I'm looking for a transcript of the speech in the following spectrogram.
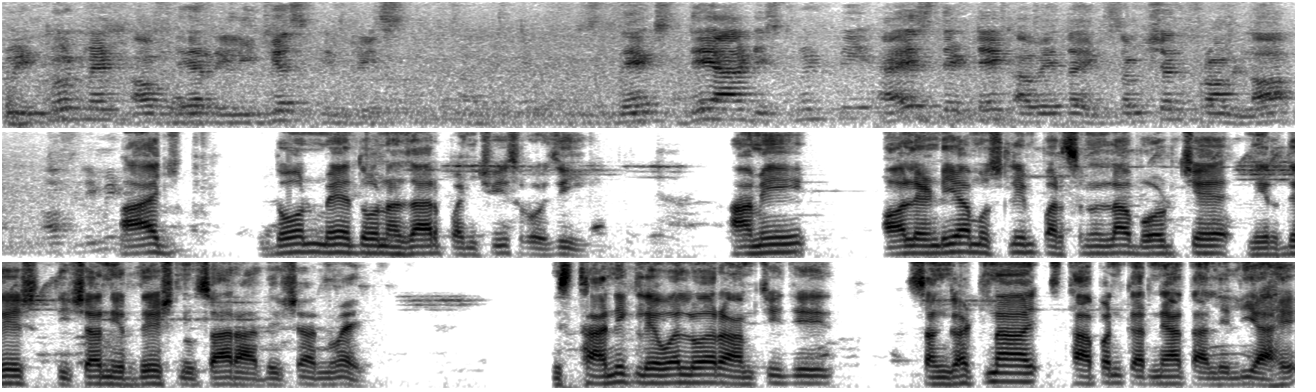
to endowment of their religious interests. Next, they are discriminatory as they take away the exemption from law of limit. आज दोन मे दोन हजार पंचवीस रोजी आम्ही all India Muslim personal law बोर्डचे निर्देश दिशानिर्देशनुसार आदेशान्वये स्थानिक लेवलवर आमची जी संघटना स्थापन करण्यात आलेली आहे.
